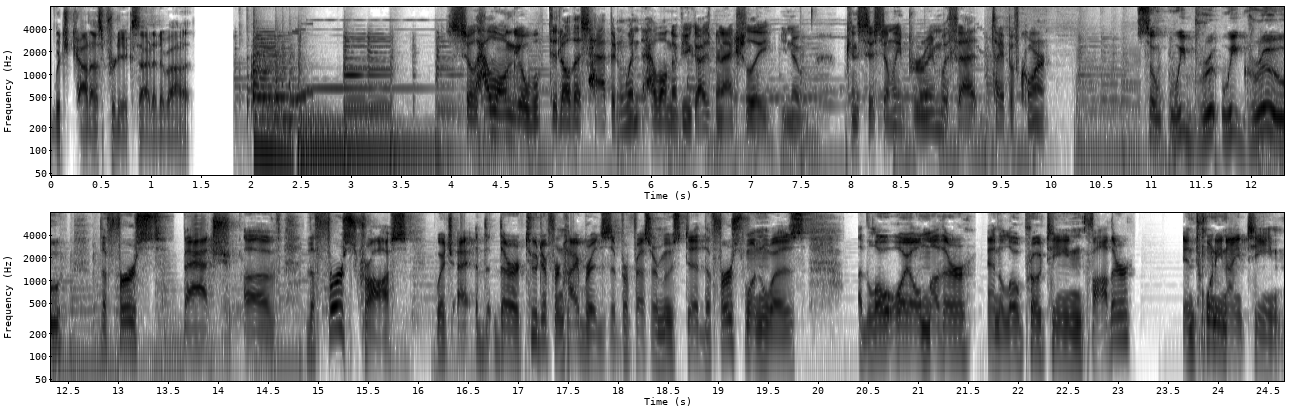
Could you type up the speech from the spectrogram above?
which got us pretty excited about it. So how long ago did all this happen? When how long have you guys been actually, you know, consistently brewing with that type of corn? So we brew, we grew the first batch of the first cross, which I, th- there are two different hybrids that Professor Moose did. The first one was a low oil mother and a low protein father in 2019,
